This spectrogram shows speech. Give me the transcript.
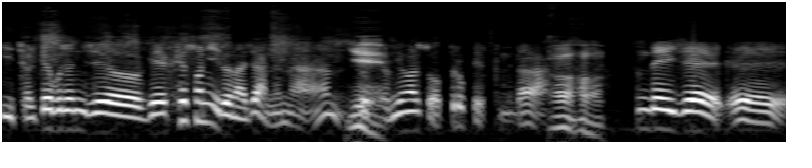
이 절대 보전 지역에 훼손이 일어나지 않는 한 예. 변경할 수 없도록 됐습니다. 근데 이제 에,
